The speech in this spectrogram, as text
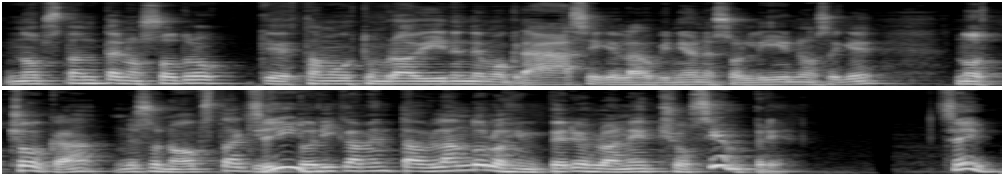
no obstante, nosotros que estamos acostumbrados a vivir en democracia y que las opiniones son libres, no sé qué, nos choca, eso no obsta que históricamente hablando los imperios lo han hecho siempre. Sí,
